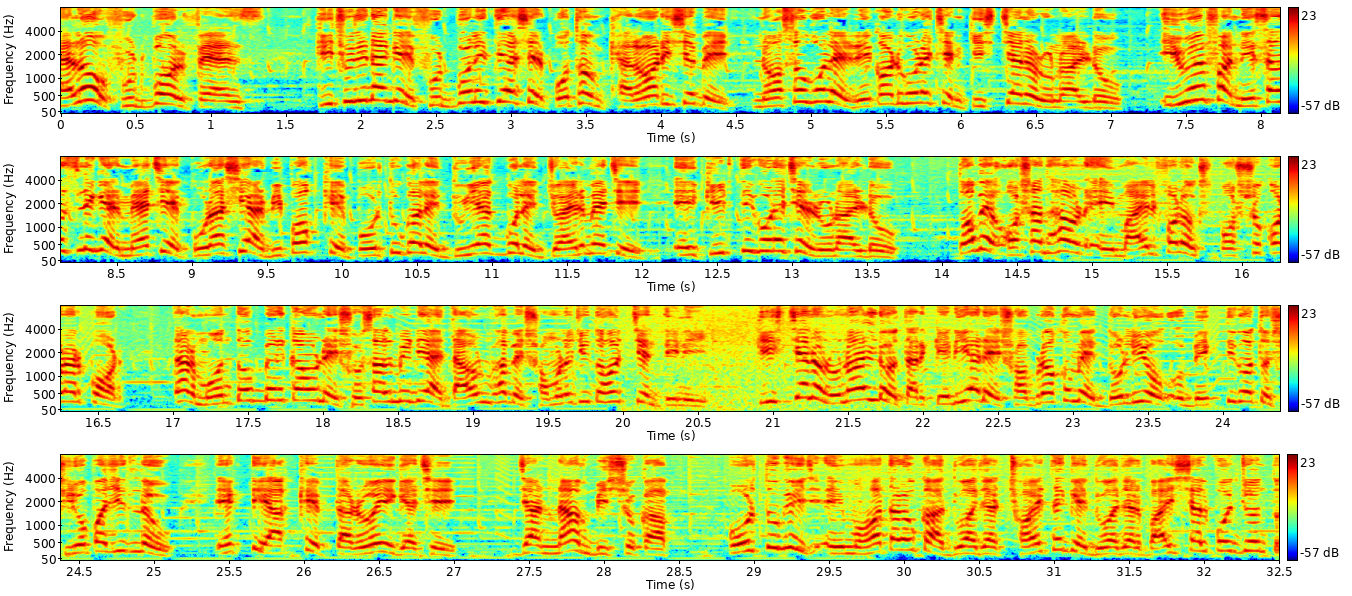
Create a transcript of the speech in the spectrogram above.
Hello football fans কিছুদিন আগে football ইতিহাসের প্রথম খেলোয়াড় হিসেবে নশো গোলের রেকর্ড গড়েছেন ক্রিশ্চিয়ানো রোনাল্ডো। ইউএফা নেশনস লিগের ম্যাচে ক্রোয়েশিয়ার বিপক্ষে পর্তুগালের দুই এক গোলের জয়ের ম্যাচে এই কীর্তি গড়েছেন রোনাল্ডো। তবে অসাধারণ এই মাইল ফলক স্পর্শ করার পর তার মন্তব্যের কারণে সোশ্যাল মিডিয়ায় দারুণভাবে সমালোচিত হচ্ছেন তিনি। ক্রিশ্চিয়ানো রোনাল্ডো তার কেরিয়ারে সব রকমের দলীয় ও ব্যক্তিগত শিরোপা জিতলেও একটি আক্ষেপ তার রয়ে গেছে, যার নাম বিশ্বকাপ। পর্তুগিজ এই মহাতারকা দু থেকে দু হাজার বাইশ সাল পর্যন্ত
